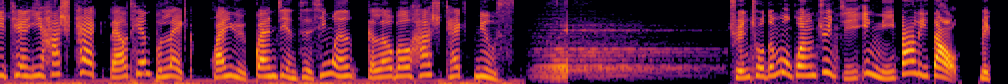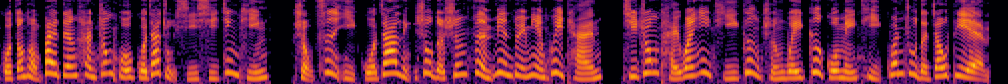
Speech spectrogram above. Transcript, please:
一天一 hashtag 聊天不累，寰宇关键字新闻 global hashtag news。全球的目光聚集印尼巴厘岛，美国总统拜登和中国国家主席习近平首次以国家领袖的身份面对面会谈。其中，台湾议题更成为各国媒体关注的焦点。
